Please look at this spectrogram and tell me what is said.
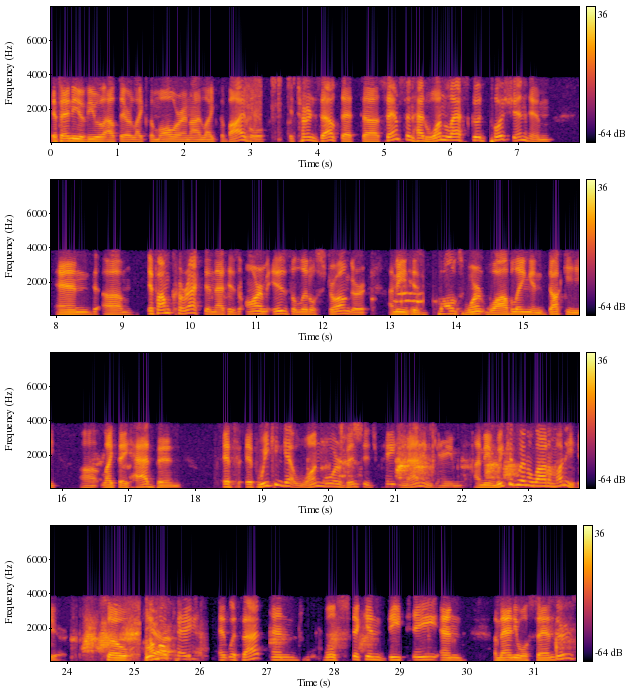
if any of you out there like the Mauler and I like the Bible, it turns out that uh, Samson had one last good push in him, and um, if I'm correct in that his arm is a little stronger, I mean his balls weren't wobbling and ducky uh, like they had been. If if we can get one more vintage Peyton Manning game, I mean we could win a lot of money here. So yeah. I'm okay with that, and we'll stick in DT and Emmanuel Sanders.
